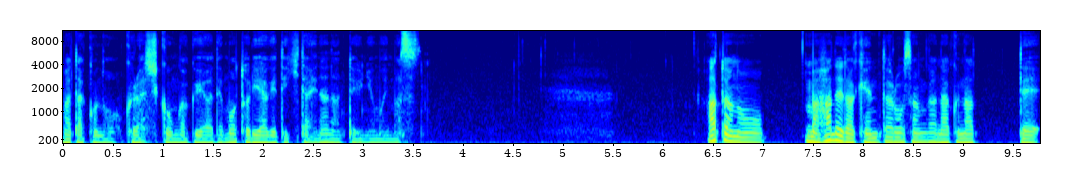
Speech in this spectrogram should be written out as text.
またこのクラシック音楽屋でも取り上げていきたいななんていうふうに思います。あとあの、まあ、羽田健太郎さんが亡くなって、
